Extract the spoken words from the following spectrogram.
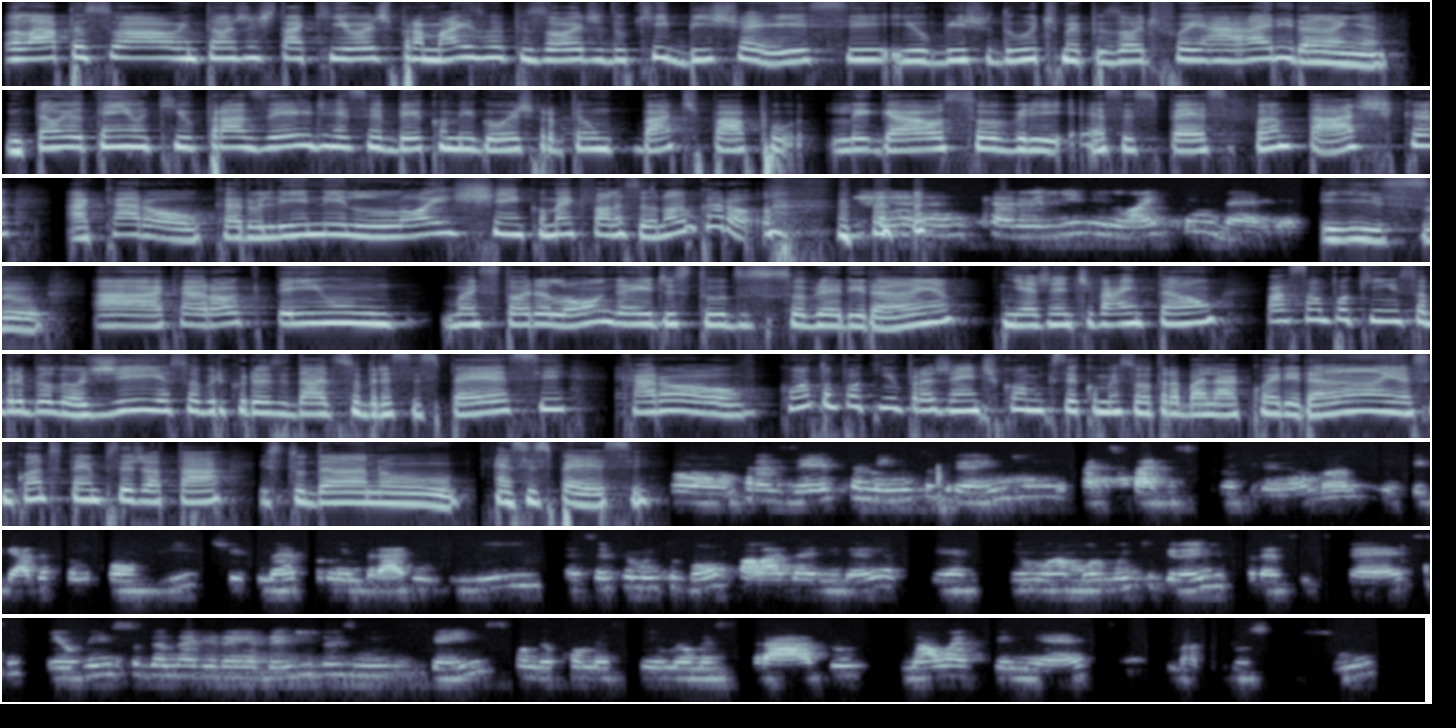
Olá, pessoal! Então a gente está aqui hoje para mais um episódio do Que Bicho é Esse? E o bicho do último episódio foi a ariranha. Então eu tenho aqui o prazer de receber comigo hoje para ter um bate-papo legal sobre essa espécie fantástica a Carol, Caroline Leuchten, como é que fala seu nome, Carol? Caroline Leuchtenberger. Isso. A Carol que tem um, uma história longa aí de estudos sobre a ariranha. E a gente vai então passar um pouquinho sobre biologia, sobre curiosidades sobre essa espécie. Carol, conta um pouquinho pra gente como que você começou a trabalhar com a ariranha, assim, quanto tempo você já está estudando essa espécie? Bom, um prazer também muito grande participar desse programa. Obrigada pelo convite, né, por lembrarem de mim. É sempre muito bom falar da ariranha, porque tem um amor muito grande por essa espécie. Eu vim estudando ariranha desde 2006, quando eu comecei o meu mestrado na UFMS, Mato Grosso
